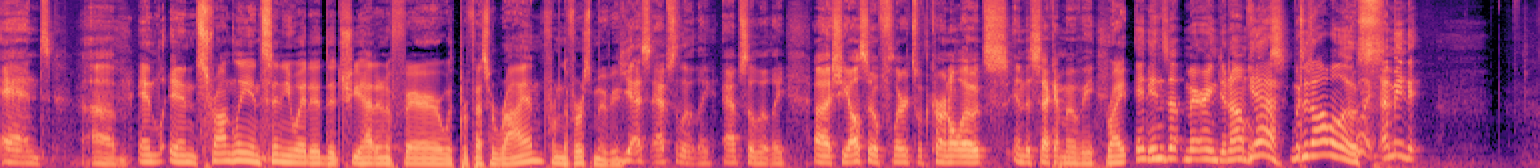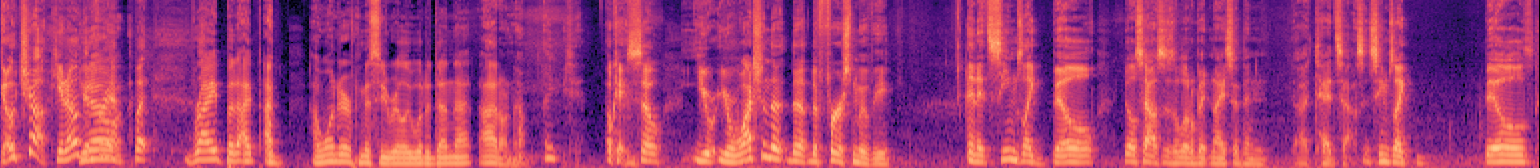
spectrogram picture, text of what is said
and um, and and strongly insinuated that she had an affair with Professor Ryan from the first movie. yes, absolutely, absolutely. Uh, she also flirts with Colonel Oates in the second movie, Right. And ends up marrying De Nomolos. Yeah, which- De Nomolos. what? I mean, go Chuck, you know, good know, for him. But Right, but I, I I wonder if Missy really would have done that. I don't know. okay, so you're you're watching the, the the first movie, and it seems like Bill Bill's house is a little bit nicer than uh, Ted's house. It seems like Bill's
